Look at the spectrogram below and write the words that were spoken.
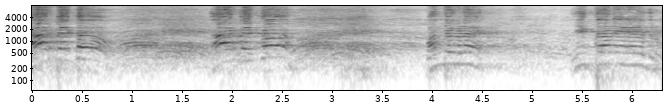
ಯಾರು ಬೇಕು? ಯಾರು ಬೇಕು? ಬಂಧುಗಳೇ, ಈಗ ತಾನೇ ಹೇಳಿದ್ರು.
